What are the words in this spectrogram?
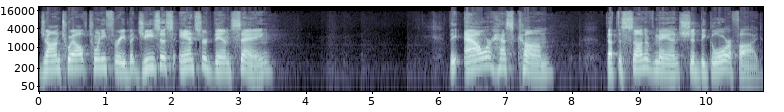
John 12, 23. But Jesus answered them, saying, The hour has come that the Son of Man should be glorified.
